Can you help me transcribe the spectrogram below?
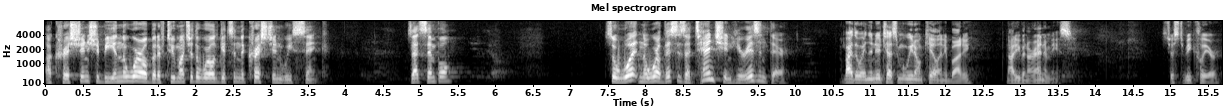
A Christian should be in the world, but if too much of the world gets in the Christian, we sink. Is that simple? So, what in the world? This is a tension here, isn't there? By the way, in the New Testament, we don't kill anybody, not even our enemies. It's Just to be clear.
